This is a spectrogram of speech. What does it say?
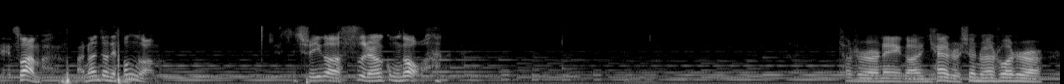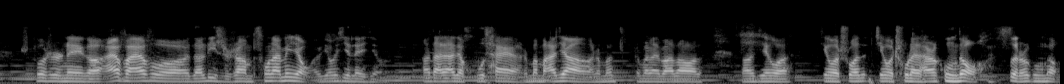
也算吧，反正就那风格嘛，是一个四人共斗。他是那个一开始宣传说是说是那个 FF 的历史上从来没有的游戏类型，然后大家就胡猜啊，什么麻将啊，什么什么乱七八糟的，然后结果结果说结果出来他是共斗，四人共斗。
